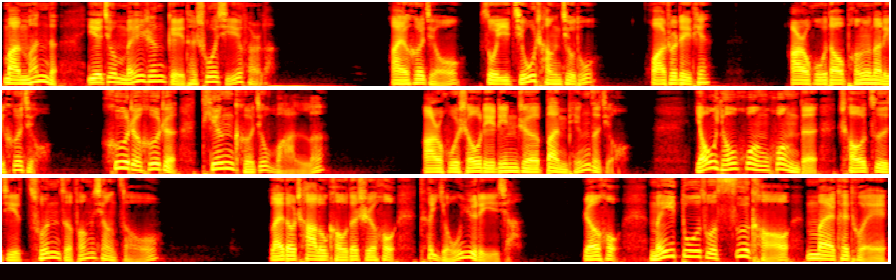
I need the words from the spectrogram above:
慢慢的也就没人给他说媳妇儿了。爱喝酒，所以酒场就多。话说这天，二虎到朋友那里喝酒，喝着喝着，天可就晚了。二虎手里拎着半瓶子酒。摇摇晃晃的朝自己村子方向走，来到岔路口的时候，他犹豫了一下，然后没多做思考，迈开腿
